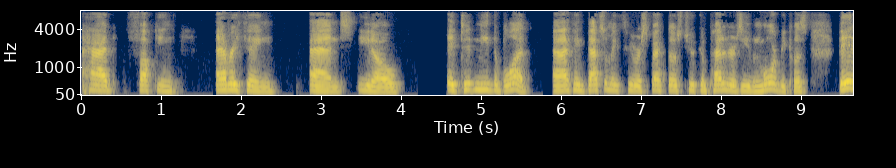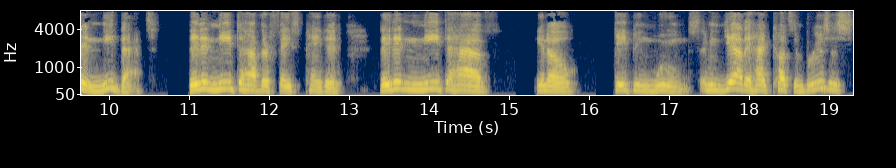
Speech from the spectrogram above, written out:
had fucking everything, and you know, it didn't need the blood. And I think that's what makes me respect those two competitors even more because they didn't need that. They didn't need to have their face painted. They didn't need to have, you know, gaping wounds. I mean, yeah, they had cuts and bruises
